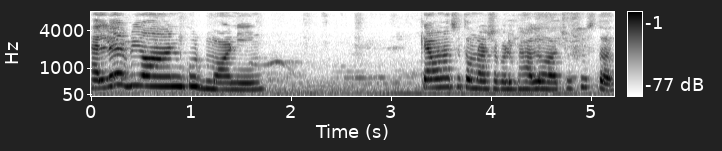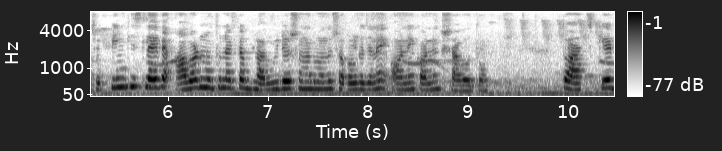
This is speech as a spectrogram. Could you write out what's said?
হ্যালো এভরিওয়ান গুড মর্নিং কেমন আছো তোমরা? আশা করি ভালো আছো, সুস্থ আছো। পিঙ্কিস লাইভে আবার নতুন একটা ব্লগ ভিডিওর সঙ্গে তোমাদের সকলকে জানাই অনেক অনেক স্বাগত। তো আজকের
